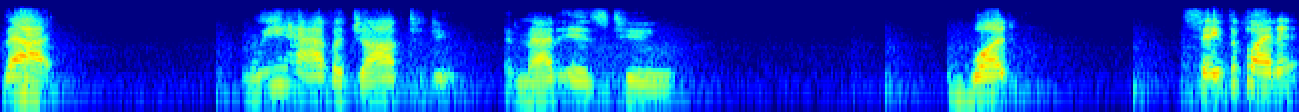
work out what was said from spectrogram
that we have a job to do, and that is to what save the planet,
